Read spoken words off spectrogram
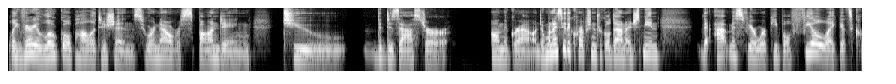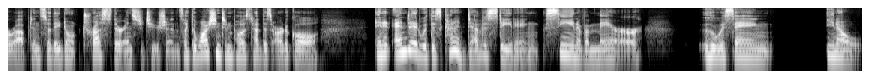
like very local politicians who are now responding to the disaster on the ground. And when I say the corruption trickle down, I just mean the atmosphere where people feel like it's corrupt and so they don't trust their institutions. Like the Washington Post had this article and it ended with this kind of devastating scene of a mayor who was saying, you know,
